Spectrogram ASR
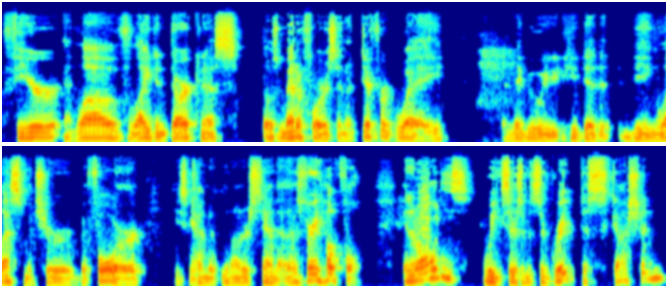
fear and love, light and darkness, those metaphors in a different way. Maybe we, he did being less mature before. He's Yeah. come to understand that. That was very helpful. And in all these weeks, there's been some great discussion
